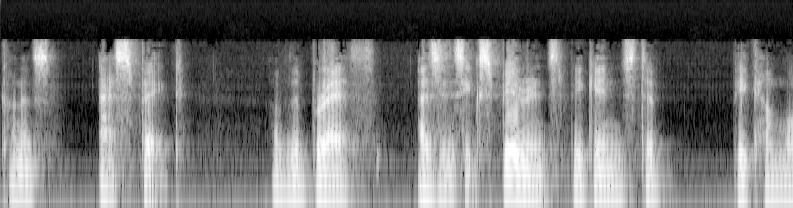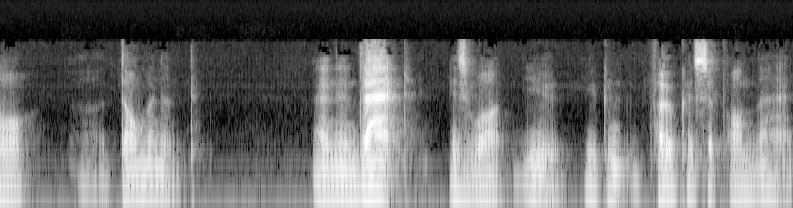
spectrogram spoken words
kind of aspect of the breath as it's experienced begins to become more uh, dominant. And then that is what you, you can focus upon that.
